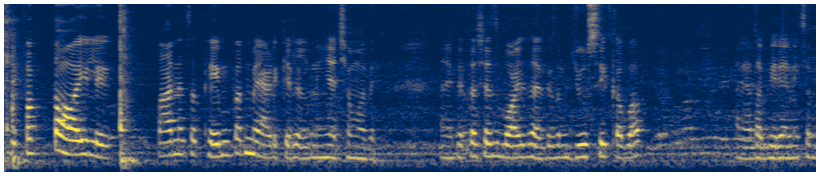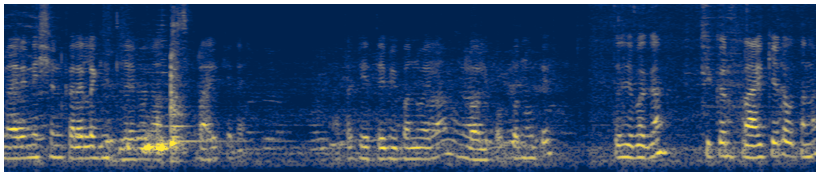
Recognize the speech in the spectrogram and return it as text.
ते फक्त ऑइल आहे. पाण्याचा थेंब पण मी ॲड केलेलं नाही याच्यामध्ये. आणि ते तसेच बॉईल झाले एकदम ज्युसी कबाब. आणि आता बिर्याणीचं मॅरिनेशन करायला घेतलं आहे बघा आताच फ्राय केलं आहे आता घेते मी बनवायला मग लॉलीपॉप बनवते. तर हे बघा चिकन फ्राय केलं होतं ना?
